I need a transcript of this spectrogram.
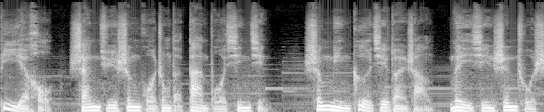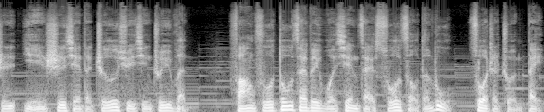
毕业后，山居生活中的淡泊心境，生命各阶段上内心深处时隐时现的哲学性追问，仿佛都在为我现在所走的路做着准备。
